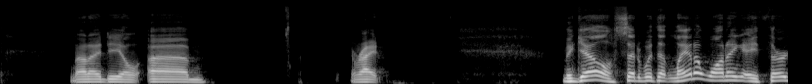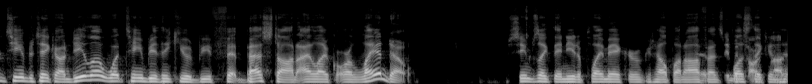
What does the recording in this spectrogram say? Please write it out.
It's not ideal. Um, right. Miguel said, with Atlanta wanting a third team to take on Dila, what team do you think he would be fit best on? I like Orlando. Seems like they need a playmaker who could help on offense. Yeah, Plus, they can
